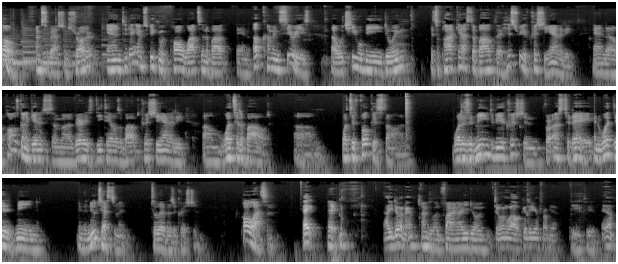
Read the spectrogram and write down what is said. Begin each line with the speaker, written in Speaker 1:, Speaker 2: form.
Speaker 1: Hello, I'm Sebastian Straughter, and today I'm speaking with Paul Watson about an upcoming series uh, which he will be doing. It's a podcast about the history of Christianity. And uh, Paul's going to get into some uh, various details about Christianity. Um, what's it about? Um, what's it focused on? What does it mean to be a Christian for us today? And what did it mean in the New Testament to live as a Christian? Paul Watson.
Speaker 2: Hey.
Speaker 1: Hey.
Speaker 2: How you doing, man?
Speaker 1: I'm doing fine. How you doing?
Speaker 2: Doing well. Good to hear from you.
Speaker 1: You too.
Speaker 2: Yeah.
